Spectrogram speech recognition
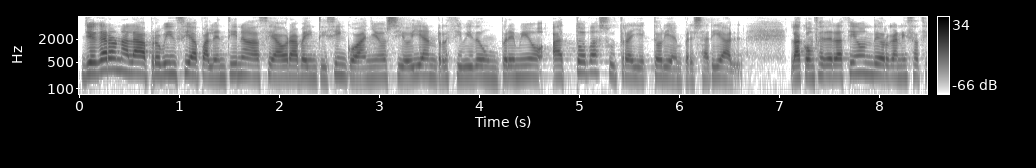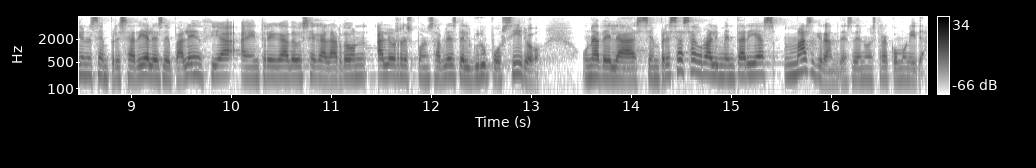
Llegaron a la provincia palentina hace ahora 25 años y hoy han recibido un premio a toda su trayectoria empresarial. La Confederación de Organizaciones Empresariales de Palencia ha entregado ese galardón a los responsables del Grupo Siro, una de las empresas agroalimentarias más grandes de nuestra comunidad.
